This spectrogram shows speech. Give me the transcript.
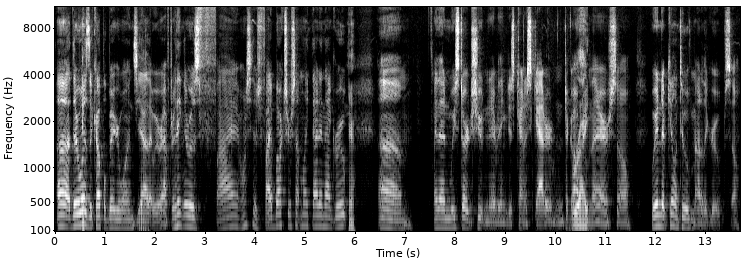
Uh, there was a couple bigger ones, yeah, that we were after. I think there was five. I want to say there's five bucks or something like that in that group. Yeah. Um, and then we started shooting, and everything just kind of scattered and took off Right. from there. So we ended up killing two of them out of the group. So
